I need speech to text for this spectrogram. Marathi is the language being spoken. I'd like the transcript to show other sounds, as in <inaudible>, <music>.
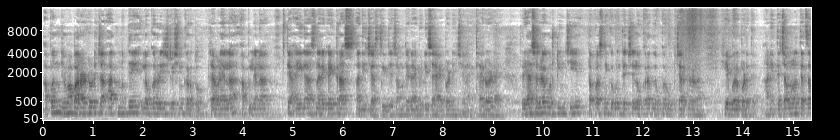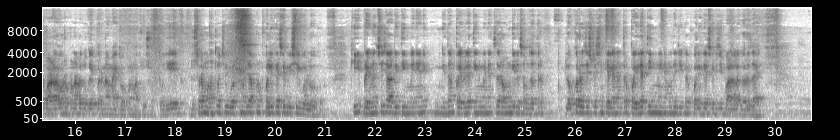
आपण जेव्हा बारा आठवड्याच्या आतमध्ये लवकर रजिस्ट्रेशन करतो त्यावेळेला आपल्याला त्या आईला असणारे काही त्रास आधीचे असतील ज्याच्यामध्ये डायबिटीस आहे हायपरटेन्शन आहे थायरॉईड आहे तर ह्या सगळ्या गोष्टींची तपासणी करून त्याचे लवकरात लवकर उपचार करणं हे बरं पडतं. आणि त्याच्यामुळं त्याचा बाळावर होणारा जो काही परिणाम आहे तो आपण वाचवू शकतो. हे एक दुसरं महत्त्वाची गोष्ट म्हणजे आपण फॉलिक ॲसिडविषयी बोललो होतो. की प्रेग्नन्सीच्या आधी तीन महिने आणि निदान पहिल्या तीन महिन्याचं राहून गेलं. समजा तर लवकर रजिस्ट्रेशन केल्यानंतर पहिल्या तीन महिन्यामध्ये जी काही फॉलिक ॲसिडची बाळाला गरज आहे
